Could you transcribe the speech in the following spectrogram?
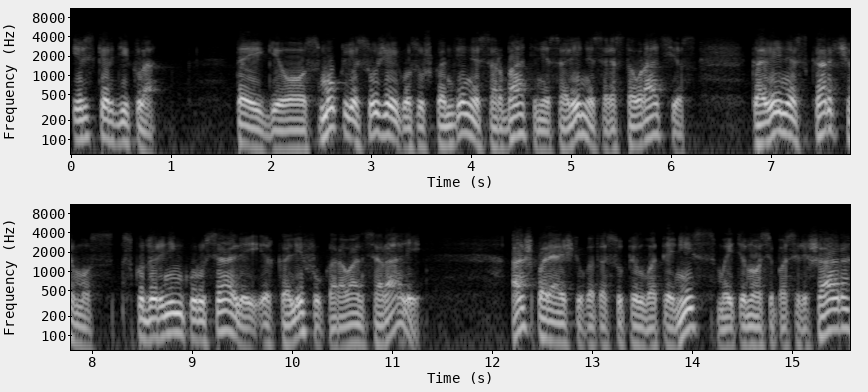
ir skerdykla. Taigi, o smuklės užeigos užkandinės, arbatinės, alinės, restauracijos, kavinės karčiamos, skudurininkų ruseliai ir kalifų karavanseraliai, aš pareiškiu, kad esu pilvapenys, maitinosi pas Rišarą,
